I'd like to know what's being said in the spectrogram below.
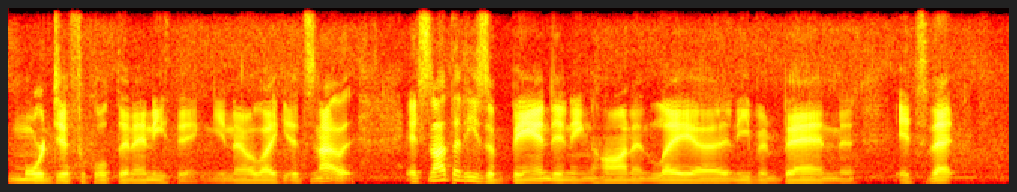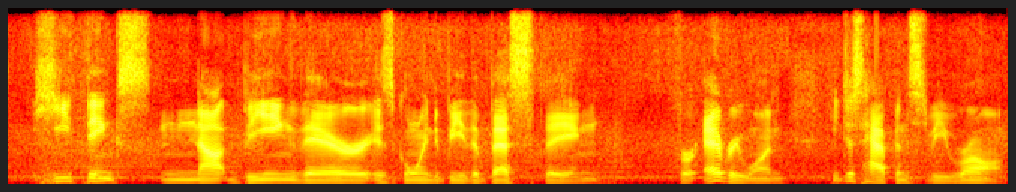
more difficult than anything. You know, like it's not it's not that he's abandoning Han and Leia and even Ben. It's that he thinks not being there is going to be the best thing for everyone. He just happens to be wrong.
